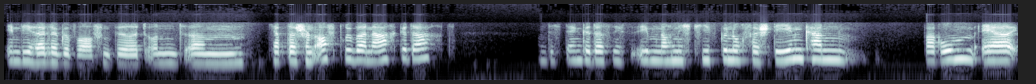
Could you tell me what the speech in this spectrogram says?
in die Hölle geworfen wird. Und ähm, ich habe da schon oft drüber nachgedacht. Und ich denke, dass ich es eben noch nicht tief genug verstehen kann, warum er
